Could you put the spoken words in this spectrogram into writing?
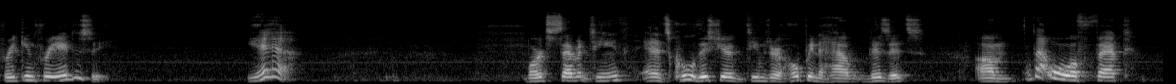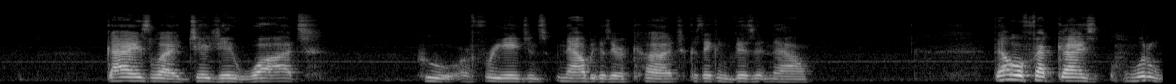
freaking free agency. Yeah. March 17th. And it's cool. This year, the teams are hoping to have visits. Um, that will affect guys like J.J. Watt, who are free agents now because they were cut, because they can visit now. That will affect guys a little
